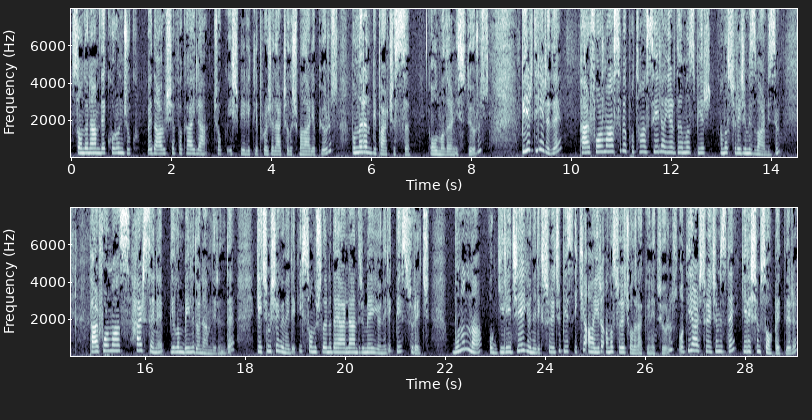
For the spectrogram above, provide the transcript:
Son dönemde Koruncuk, ve Darüşşafaka'yla çok işbirlikli projeler, çalışmalar yapıyoruz. Bunların bir parçası olmalarını istiyoruz. Bir diğeri de performansı ve potansiyeli ayırdığımız bir ana sürecimiz var bizim. Performans her sene yılın belli dönemlerinde geçmişe yönelik iş sonuçlarını değerlendirmeye yönelik bir süreç. Bununla o geleceğe yönelik süreci biz iki ayrı ana süreç olarak yönetiyoruz. O diğer sürecimiz de gelişim sohbetleri.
